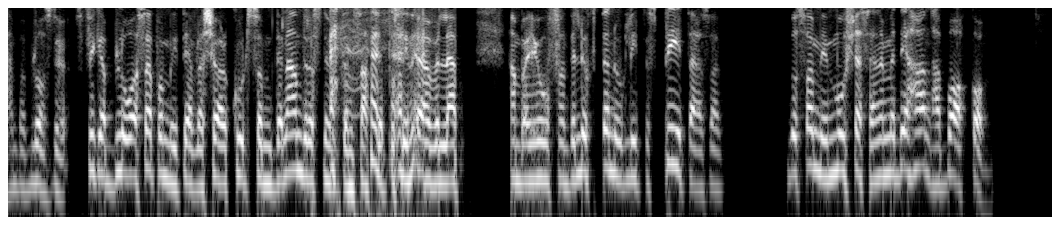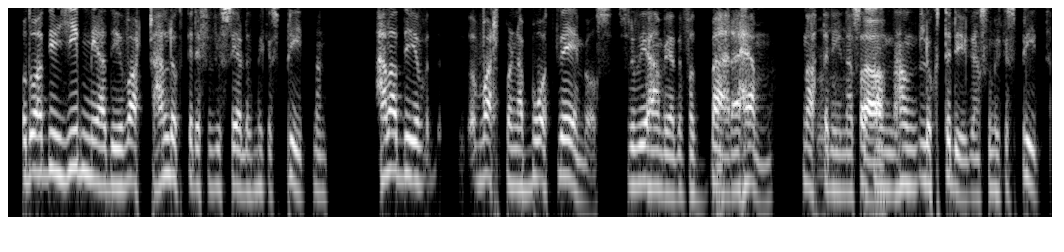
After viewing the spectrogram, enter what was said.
han bara, blås du. Så fick jag blåsa på mitt jävla körkort som den andra snuten satte på sin överläpp. Han bara, jo fan det luktar nog lite sprit där. Så då sa min morsa, så, nej men det är han här bakom. Och då hade ju Jimmy hade ju varit, han luktade förvisso jävligt mycket sprit, men han hade ju varit på den här båtgrejen med oss. Så det var han vi hade fått bära hem natten innan, så att ja. han, han luktade ju ganska mycket sprit.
